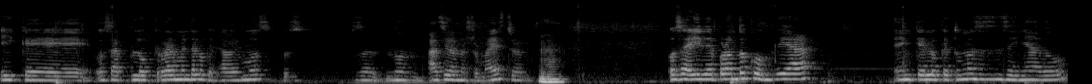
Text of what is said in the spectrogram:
y que, o sea, lo, realmente lo que sabemos, pues, pues ha sido nuestro maestro. O sea, y de pronto confiar en que lo que tú nos has enseñado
